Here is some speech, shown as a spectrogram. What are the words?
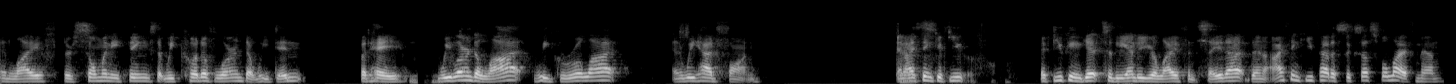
in life. There's so many things that we could have learned that we didn't. But hey, we learned a lot, we grew a lot, and we had fun. And I think if you beautiful. if you can get to the end of your life and say that, then I think you've had a successful life, man.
